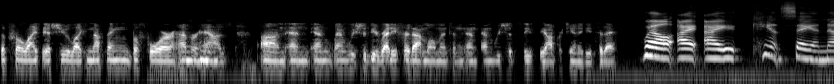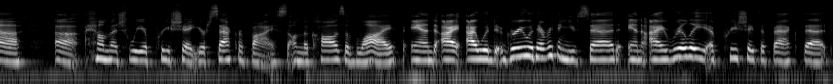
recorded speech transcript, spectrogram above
the pro-life issue like nothing before ever mm-hmm. has, um, and and and we should be ready for that moment, and, and and we should seize the opportunity today. Well, I, I can't say enough uh, how much we appreciate your sacrifice on the cause of life. And I, I would agree with everything you've said. And I really appreciate the fact that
